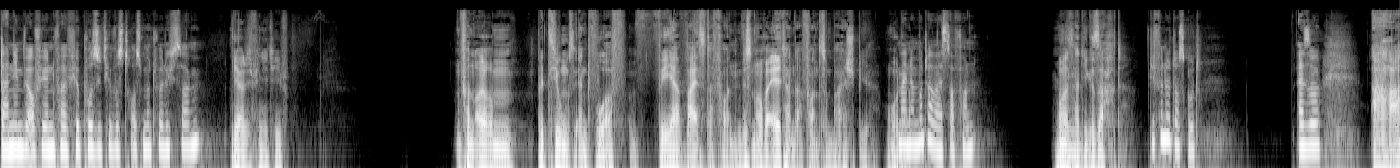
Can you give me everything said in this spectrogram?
da nehmen wir auf jeden Fall viel Positives draus mit, würde ich sagen. Ja, definitiv. Von eurem Beziehungsentwurf, wer weiß davon? Wissen eure Eltern davon zum Beispiel? Oder? Meine Mutter weiß davon. Und was hat die gesagt? Die findet das gut. Also. Aha,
